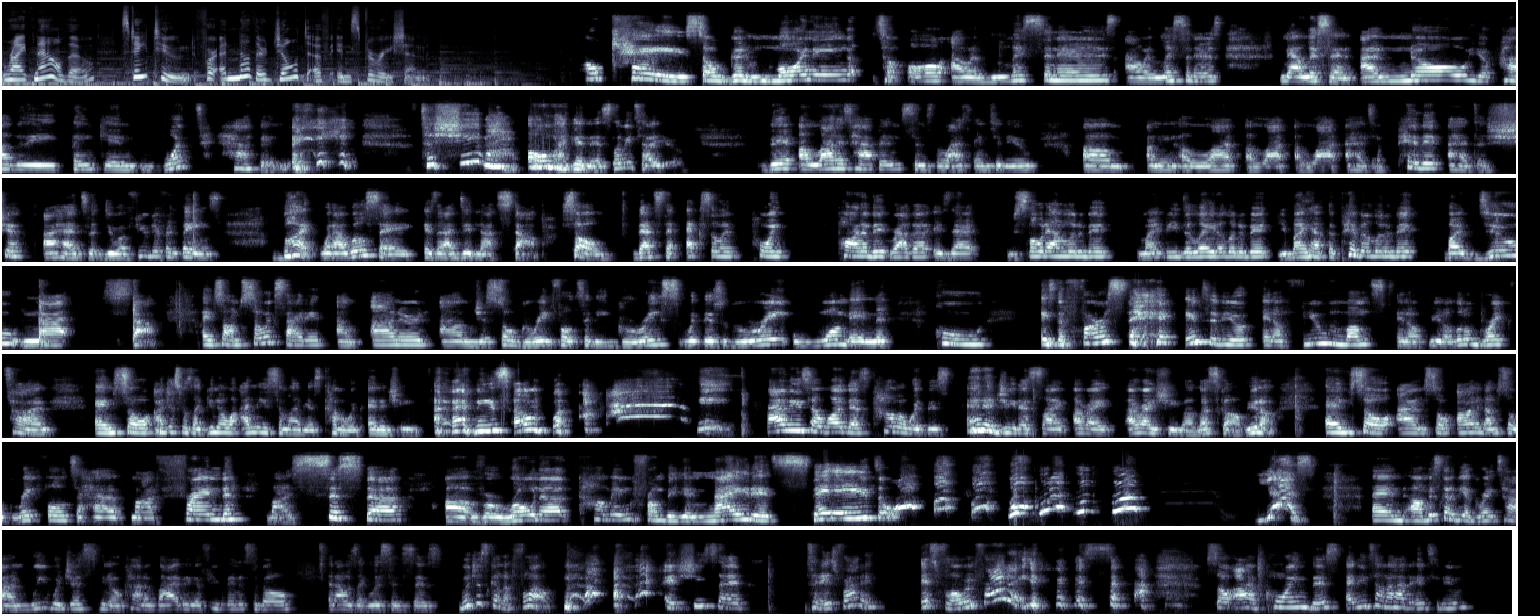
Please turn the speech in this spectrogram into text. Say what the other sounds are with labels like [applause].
Right now, though, stay tuned for another jolt of inspiration. Okay, so good morning to all our listeners, our listeners. Now, listen, I know you're probably thinking, what happened [laughs] to Sheba? Oh my goodness, let me tell you, there a lot has happened since the last interview. Um, I mean, a lot, a lot, a lot. I had to pivot, I had to shift, I had to do a few different things. But what I will say is that I did not stop. So that's the excellent point. Part of it, rather, is that you slow down a little bit, might be delayed a little bit, you might have to pivot a little bit, but do not stop. And so I'm so excited. I'm honored. I'm just so grateful to be graced with this great woman who is the first [laughs] interview in a few months in a you know little break time. And so i just was like you know what? I need somebody that's coming with energy. [laughs] I need someone [laughs] i need someone that's coming with this energy that's like all right all right Sheba, let's go you know? And so i'm so honored. I'm so grateful to have my friend my sister uh, Verona coming from the United States. yes. And um, it's going to be a great time. We were just, you know, kind of vibing a few minutes ago. And I was like, listen, sis, we're just going to flow. [laughs] and she said, today's Friday. It's flowing Friday. [laughs] so I have coined this. Anytime I have an interview,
